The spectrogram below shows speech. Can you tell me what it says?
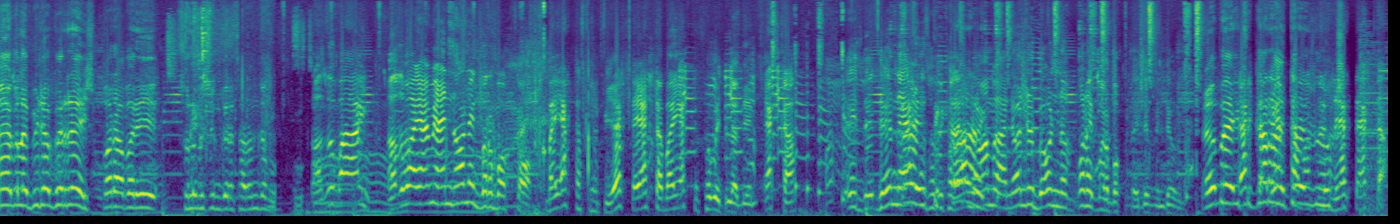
এগুলো ভিডিও করে রে বরাবরই ষোলো মিশন করে সারণ দেবো। রাজু ভাই রাজু ভাই আমি আইনের অনেক বড় ভক্ত। ভাই একটা সেলফি একটা একটা ভাই একটা ছবি তুলে দিন একটা। এই দেন না, ছবি খেলা আমি আমি অনেক অনেক বড় ভক্ত এই দেখুন দেখুন এ ভাই একটা-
